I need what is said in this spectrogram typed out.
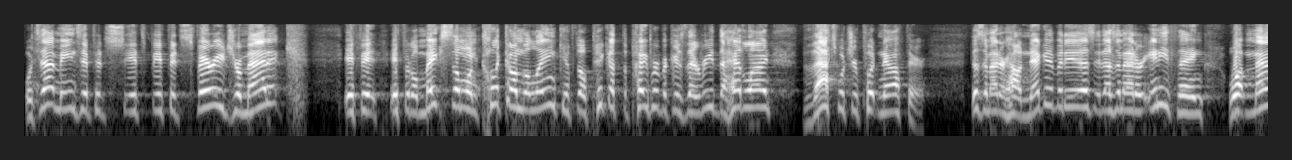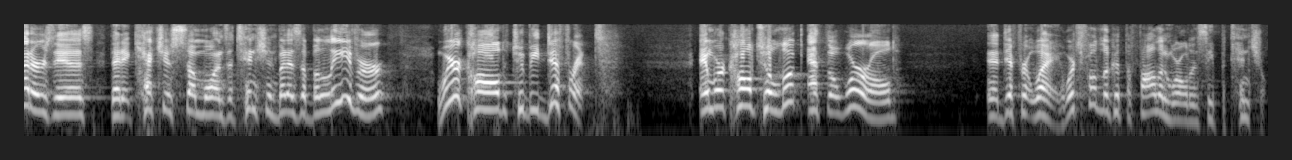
Which that means if it's, if, if it's very dramatic, if, it, if it'll make someone click on the link, if they'll pick up the paper because they read the headline, that's what you're putting out there. Doesn't matter how negative it is, it doesn't matter anything. What matters is that it catches someone's attention. But as a believer, we're called to be different. And we're called to look at the world in a different way. We're supposed to look at the fallen world and see potential.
